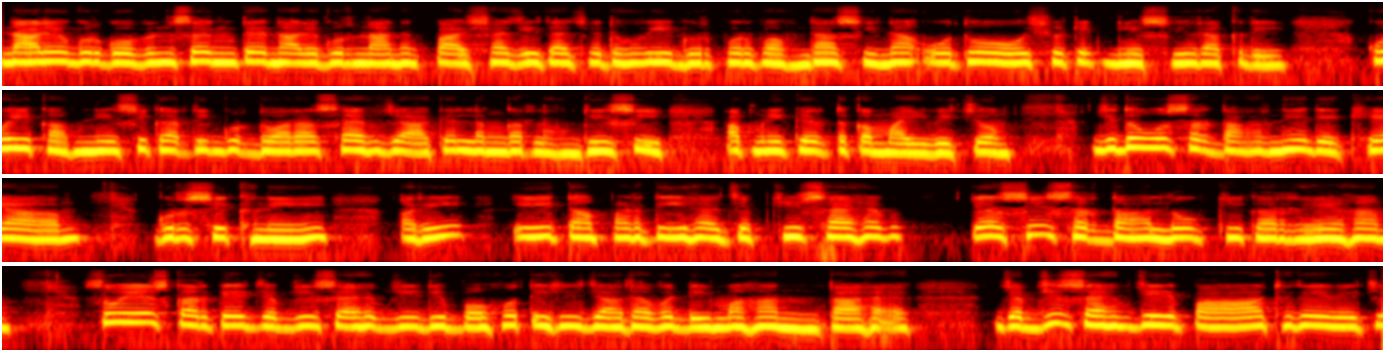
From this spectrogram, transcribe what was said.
ਨਾਲੇ ਗੁਰੂ ਗੋਬਿੰਦ ਸਿੰਘ ਤੇ ਨਾਲੇ ਗੁਰੂ ਨਾਨਕ ਪਾਤਸ਼ਾਹ ਜੀ ਦਾ ਜਦੋਂ ਵੀ ਗੁਰਪੁਰਬ ਆਉਂਦਾ ਸੀ ਨਾ, ਉਦੋਂ ਉਹ ਸ਼ੂਟਿੰਗ ਨਹੀਂ ਸੀ ਰੱਖਦੀ। ਕੋਈ ਕੰਮ ਨਹੀਂ ਸੀ ਕਰਦੀ। ਗੁਰਦੁਆਰਾ ਸਾਹਿਬ ਜਾ ਕੇ ਲੰਗਰ ਲਾਉਂਦੀ ਸੀ ਆਪਣੀ ਕਿਰਤ ਕਮਾਈ ਵਿੱਚੋਂ। ਜਦੋਂ ਉਹ ਸਰਦਾਰ ਨੇ ਦੇਖਿਆ ਗੁਰਸਿੱਖ ਨੇ, ਅਰੇ, ਇਹ ਤਾਂ ਪੜਦੀ ਹੈ ਜਪਜੀ ਸਾਹਿਬ ਤੇ ਅਸੀਂ ਸਰਦਾਰ ਲੋਕ ਕੀ ਕਰ ਰਹੇ ਹਾਂ? ਸੋ ਇਸ ਕਰਕੇ ਜਪਜੀ ਸਾਹਿਬ ਜੀ ਦੀ ਬਹੁਤ ਹੀ ਜ਼ਿਆਦਾ ਵੱਡੀ ਮਹਾਨਤਾ ਹੈ। ਜਪਜੀ ਸਾਹਿਬ ਜੀ ਦੇ ਪਾਠ ਦੇ ਵਿੱਚ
